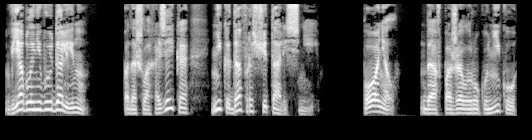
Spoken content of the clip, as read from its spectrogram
«В Яблоневую долину». Подошла хозяйка, Ник и Дав рассчитались с ней. «Понял». Дав пожал руку Нику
